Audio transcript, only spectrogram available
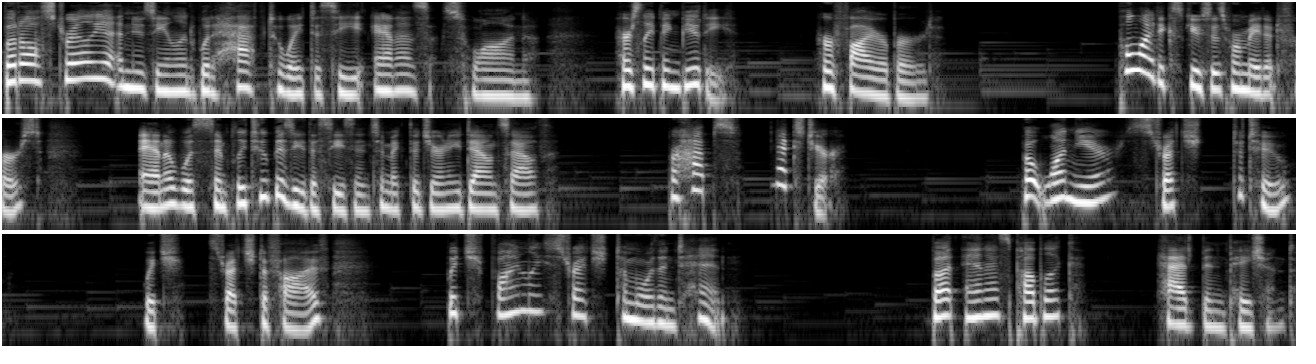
But Australia and New Zealand would have to wait to see Anna's swan, her sleeping beauty, her firebird. Polite excuses were made at first. Anna was simply too busy this season to make the journey down south. Perhaps next year. But one year stretched to two, which stretched to five, which finally stretched to more than ten. But Anna's public had been patient.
